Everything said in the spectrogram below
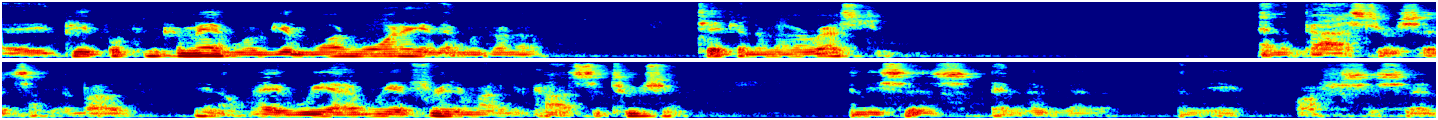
hey, people can come in. We'll give them one warning, and then we're going to take them and arrest them. And the pastor said something about, you know, hey, we have we have freedom under the Constitution. And he says, and the, and the officer said,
